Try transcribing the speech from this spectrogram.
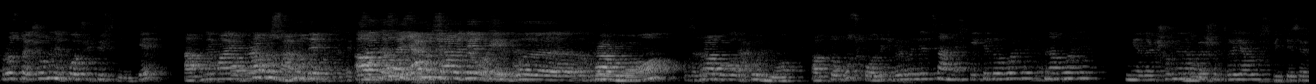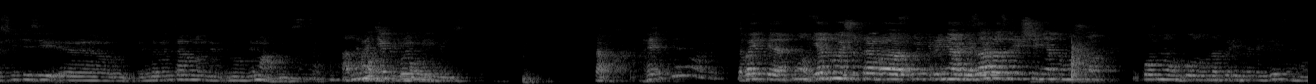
Просто якщо вони хочуть освітять, а Не мають права автобус буде, а автобус буде ходити в е, Грабово. з грабового Так. Автобус ходить, вивозять самі, скільки довозять, навозять. Ні, ну якщо вони Ну. напишуть заяву в світязі, а в світязі е, елементарно не- ну, нема місця. А А немає є польові місце. Так. Геть не можуть. Давайте, ну я думаю, що треба прийняти зараз рішення, тому що кожного голову наперед ми не вліземо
